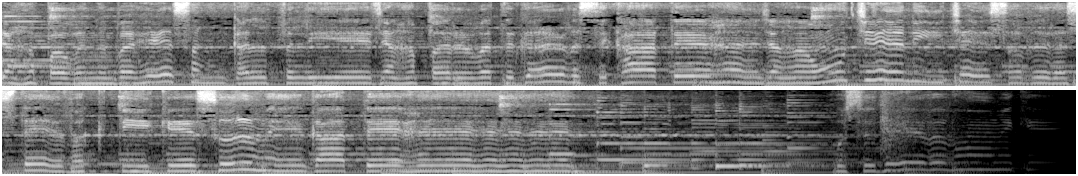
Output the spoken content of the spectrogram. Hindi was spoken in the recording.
जहाँ पवन बहे संकल्प लिए, जहाँ पर्वत गर्व सिखाते हैं, जहाँ ऊँचे नीचे सब रस्ते भक्ति के सुर में गाते हैं। उस देव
